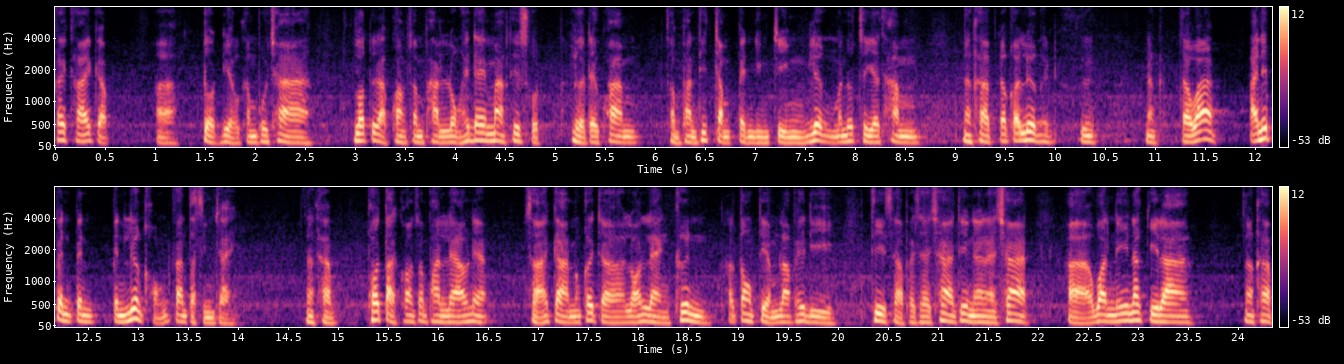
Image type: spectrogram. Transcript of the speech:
คล้าย ๆกับโดดเดี่ยวกัมพูชา ลดระดับความสัมพันธ์ลงให้ได้มากที่สุด เหลือแต่ความสัมพันธ์ที่จำเป็นจริง ๆ เรื่องมนุษยธรรมนะครับ แล้วก็เรื่องอื่น นะครับแต่ว่าอันนี้เป็นเป็นเป็นเรื่องของการตัดสินใจนะครับพอตัดความสัมพันธ์แล้วเนี่ยสถานการณ์มันก็จะร้อนแรงขึ้นเราต้องเตรียมรับให้ดีที่สหประชาชาติที่นานาชาติอ่าวันนี้นักกีฬานะครับ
